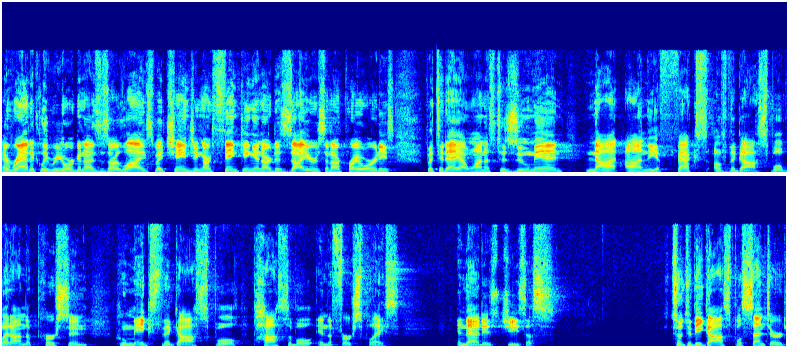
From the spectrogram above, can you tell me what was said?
and radically reorganizes our lives by changing our thinking and our desires and our priorities. But today I want us to zoom in not on the effects of the gospel, but on the person who makes the gospel possible in the first place, and that is Jesus. So to be gospel centered,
